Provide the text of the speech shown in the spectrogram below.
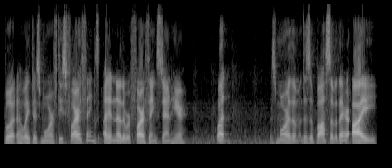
but, oh wait, there's more of these fire things? I didn't know there were fire things down here. What? There's more of them. There's a boss over there. I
